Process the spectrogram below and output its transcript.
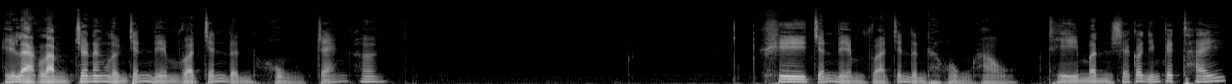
Hỷ lạc làm cho năng lượng chánh niệm và chánh định hùng tráng hơn. khi chánh niệm và chánh định hùng hậu thì mình sẽ có những cái thấy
